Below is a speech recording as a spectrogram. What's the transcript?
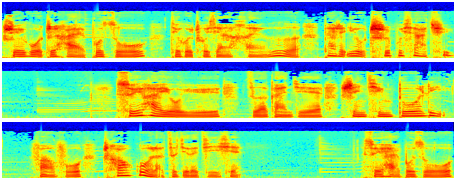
水谷之海不足，就会出现很饿，但是又吃不下去。髓海有余，则感觉身轻多力，仿佛超过了自己的极限。髓海不足，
